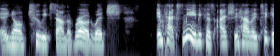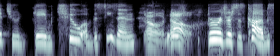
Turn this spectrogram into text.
eh, you know, two weeks down the road, which impacts me because I actually have a ticket to game two of the season. Oh no! Brewers versus Cubs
